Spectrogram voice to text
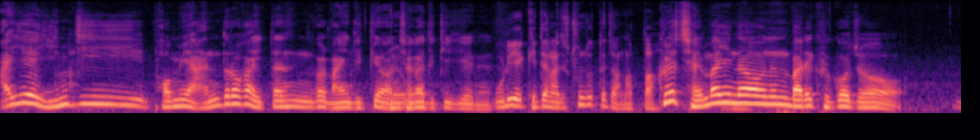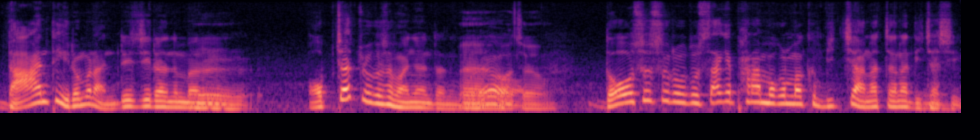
아예 인지 범위에 안 들어가 있다는 걸 많이 느껴요. 네. 제가 느끼기에는. 우리의 기대는 아직 충족되지 않았다. 그래서 제일 많이 나오는 말이 그거죠. 나한테 이러면 안 되지라는 말을 음. 업자 쪽에서 많이 한다는 네, 거예요. 맞아요. 너 스스로도 싸게 팔아먹을 만큼 믿지 않았잖아, 네 음. 자식.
